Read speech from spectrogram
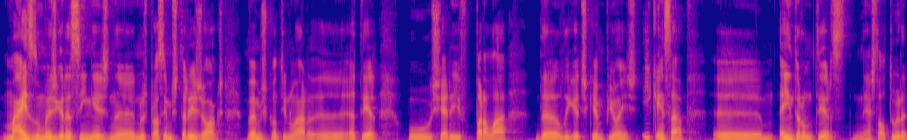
mais umas gracinhas na, nos próximos 3 jogos, vamos continuar eh, a ter o Xerife para lá da Liga dos Campeões e quem sabe a intrometer-se, nesta altura,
